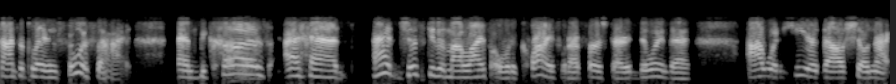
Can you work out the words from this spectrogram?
contemplating suicide. And because I had I had just given my life over to Christ when I first started doing that, I would hear thou shalt not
